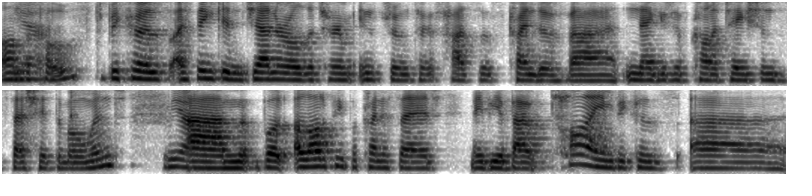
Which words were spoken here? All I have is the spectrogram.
on the post because I think in general the term influencers has this kind of uh, negative connotations, especially at the moment. yeah Um, but a lot of people kind of said maybe about time because uh,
